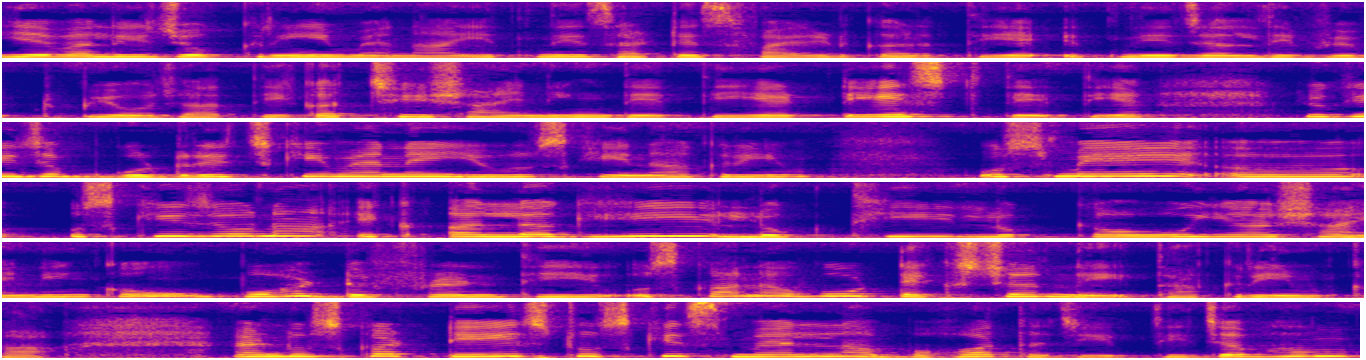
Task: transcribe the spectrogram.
ये वाली जो क्रीम है ना, इतनी सेटिस्फाइड करती है, इतनी जल्दी विप्ड भी हो जाती है, एक अच्छी शाइनिंग देती है टेस्ट देती है। क्योंकि जब गुडरिच की मैंने यूज़ की ना क्रीम उसमें उसकी जो ना एक अलग ही लुक थी लुक कहो या शाइनिंग कहो, बहुत डिफरेंट थी। उसका ना वो टेक्सचर नहीं था क्रीम का। एंड उसका टेस्ट, उसकी स्मेल ना बहुत अजीब थी। जब हम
